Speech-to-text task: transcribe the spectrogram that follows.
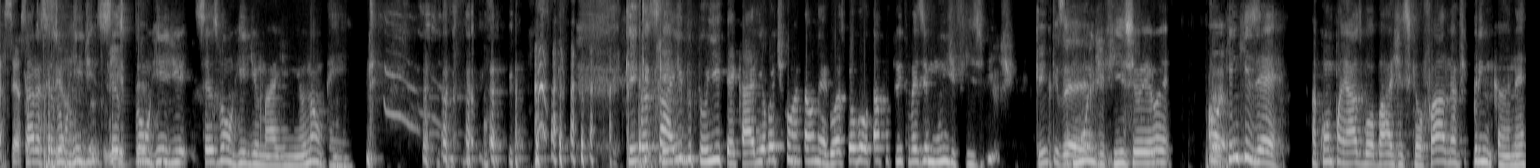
acesso Cara, vocês vão, rir de, vocês vão rir de, vocês vão rir demais de mim, eu não tenho. quem, eu sair do Twitter, cara, e eu vou te contar um negócio, para eu voltar pro Twitter vai ser muito difícil, bicho. Quem quiser. Muito difícil. Eu, ó, é. Quem quiser acompanhar as bobagens que eu falo, né? Eu fico brincando, né?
